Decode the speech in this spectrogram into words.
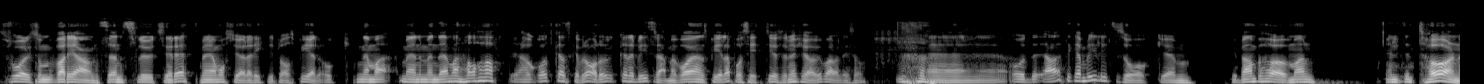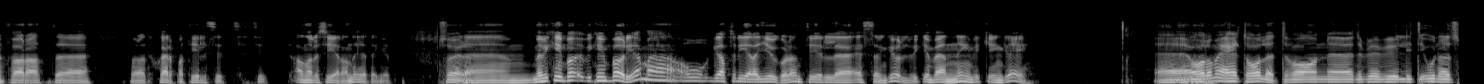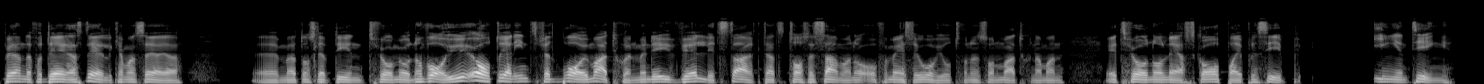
får liksom variansen slut sin rätt men jag måste göra riktigt bra spel. Och när man, men, men när man har haft, har gått ganska bra då kan det bli sådär, men vad jag än spelar på sitter ju så nu kör vi bara liksom. eh, och det, ja, det kan bli lite så och eh, ibland behöver man en liten törn för att, eh, för att skärpa till sitt, sitt analyserande helt enkelt. Så är det. Eh, men vi kan, ju, vi kan ju börja med att gratulera Djurgården till eh, SM-guld. Vilken vändning, vilken grej. Eh, jag håller med helt och hållet. Det, var en, eh, det blev ju lite onödigt spännande för deras del kan man säga. Eh, med att de släppte in två mål. De var ju återigen inte speciellt bra i matchen men det är ju väldigt starkt att ta sig samman och, få med sig oavgjort från en sån match när man är 2-0 ner. Skapar i princip ingenting.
